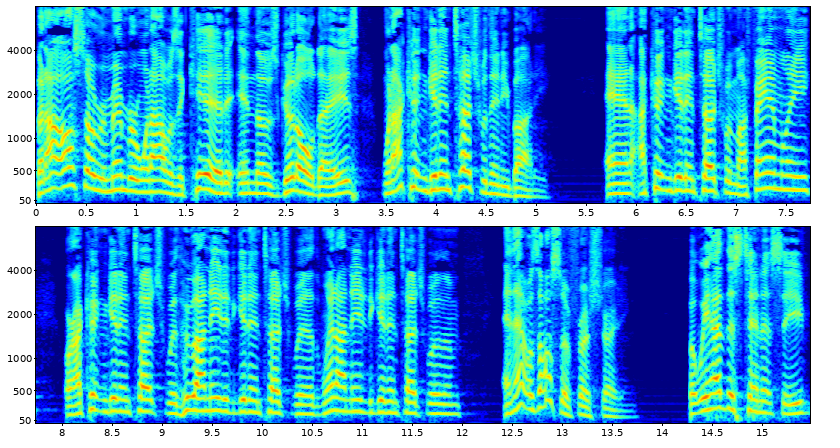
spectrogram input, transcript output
But I also remember when I was a kid in those good old days when I couldn't get in touch with anybody. And I couldn't get in touch with my family or I couldn't get in touch with who I needed to get in touch with, when I needed to get in touch with them. And that was also frustrating. But we have this tendency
